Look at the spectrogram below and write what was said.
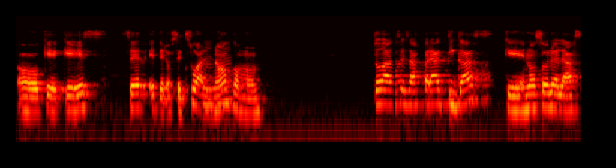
o que, es ser heterosexual, ¿no? Como todas esas prácticas que no solo las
